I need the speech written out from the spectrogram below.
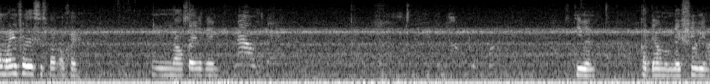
I'm waiting for this to spawn. Okay. Mm, Now start the game. Now it's. Steven. Goddamn, I'm live streaming.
